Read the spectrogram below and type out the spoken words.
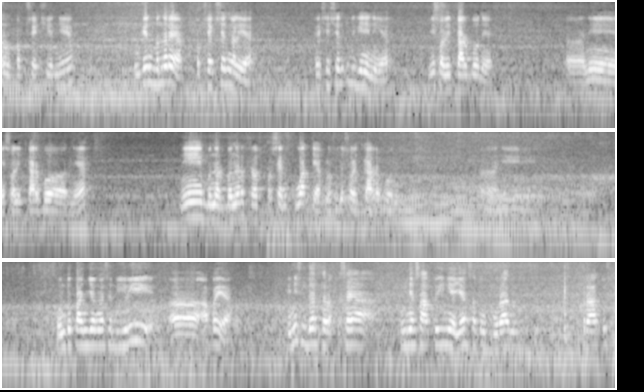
yang top sectionnya mungkin bener ya top section kali ya. Top section tuh begini nih ya. Ini solid carbon ya. Nah, ini solid carbon ya ini benar-benar 100% kuat ya kalau sudah solid carbon nah ini. Untuk panjangnya sendiri uh, apa ya? Ini sudah saya punya satu ini aja satu ukuran 180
